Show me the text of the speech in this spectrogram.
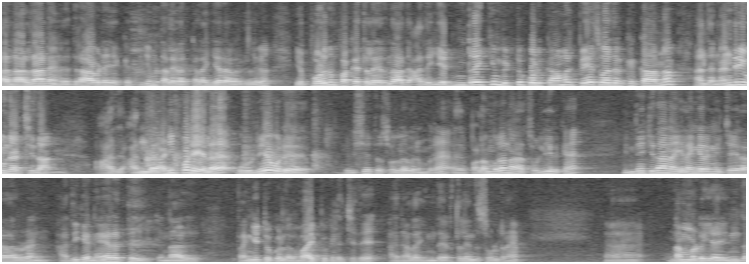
அதனால தான் நான் இந்த திராவிட இயக்கத்தையும் தலைவர் கலைஞர் அவர்களையும் எப்பொழுதும் பக்கத்தில் இருந்து அதை அதை என்றைக்கும் விட்டு கொடுக்காமல் பேசுவதற்கு காரணம் அந்த நன்றி உணர்ச்சி தான். அது அந்த அடிப்படையில் ஒரே ஒரு விஷயத்தை சொல்ல விரும்புகிறேன் அது பலமுறை நான் சொல்லியிருக்கேன். இன்றைக்கி தான் நான் இளைஞரணி செயலாளருடன் அதிக நேரத்தை என்னால் பங்கிட்டு கொள்ள வாய்ப்பு கிடைச்சது. அதனால் இந்த இடத்துலேருந்து சொல்கிறேன் நம்முடைய இந்த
